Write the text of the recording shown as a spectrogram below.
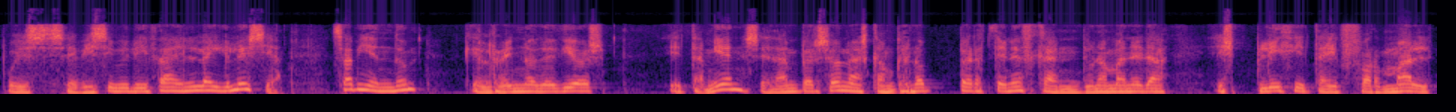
pues, se visibiliza en la Iglesia, sabiendo que el reino de Dios y también se dan personas que aunque no pertenezcan de una manera explícita y formal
